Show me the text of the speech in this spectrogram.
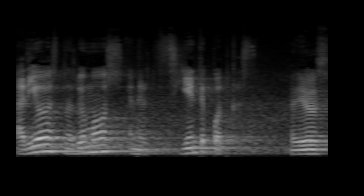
Adiós, nos vemos en el siguiente podcast. Adiós.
